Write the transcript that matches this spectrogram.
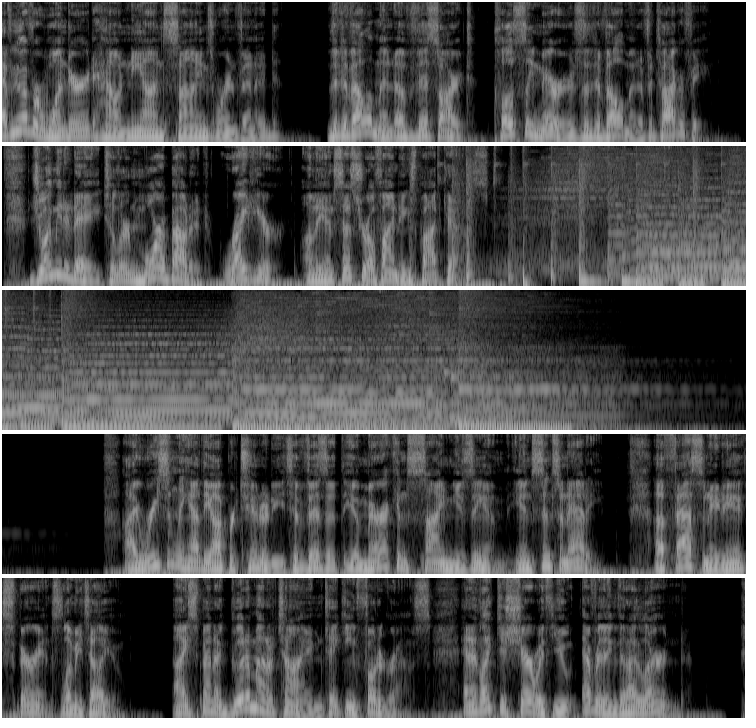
Have you ever wondered how neon signs were invented? The development of this art closely mirrors the development of photography. Join me today to learn more about it right here on the Ancestral Findings Podcast. I recently had the opportunity to visit the American Sign Museum in Cincinnati. A fascinating experience, let me tell you. I spent a good amount of time taking photographs, and I'd like to share with you everything that I learned.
